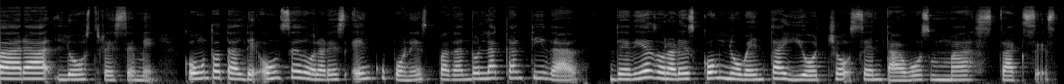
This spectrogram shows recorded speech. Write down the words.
para los 13M con un total de 11 dólares en cupones, pagando la cantidad de 10 dólares con 98 centavos más taxes.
